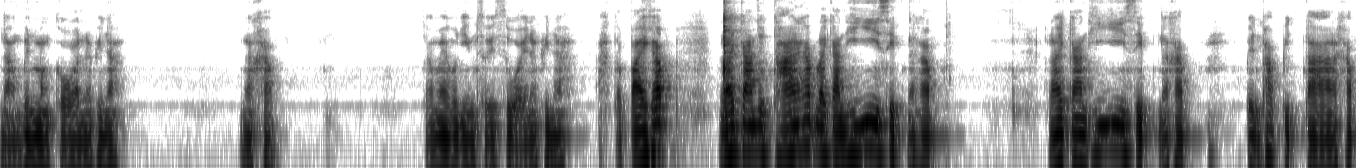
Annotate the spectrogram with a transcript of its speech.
หลังเป็นมังกรนะพี่นะ นะครับ เจ้าแม่กวนอิมสวยๆนะพี่นะ ต่อไปครับ รายการสุดท้ายนะครับ รายการที่ยี่สิบนะครับ รายการที่ยี่สิบนะครับ เป็นพระปิดตานะครับ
